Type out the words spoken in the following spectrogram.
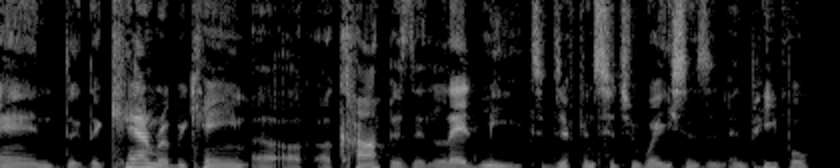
And the, the camera became a, a, a compass that led me to different situations and, and people.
